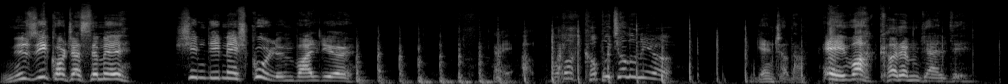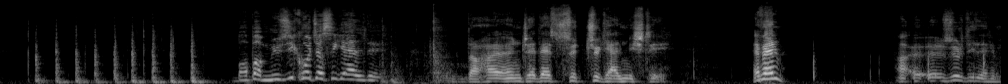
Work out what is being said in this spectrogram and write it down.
Müzik hocası mı? Şimdi meşgulüm Val diyor. Hay Allah, Baba kapı çalınıyor. genç adam. Eyvah karım geldi. Baba müzik hocası geldi. Daha önce de sütçü gelmişti. Efendim? Ha, özür dilerim.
